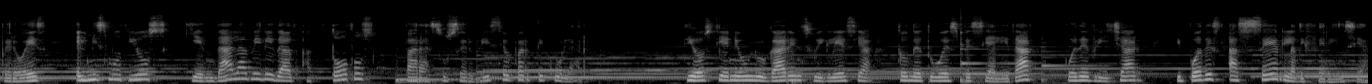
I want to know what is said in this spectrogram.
pero es el mismo Dios quien da la habilidad a todos para su servicio particular. Dios tiene un lugar en su iglesia donde tu especialidad puede brillar y puedes hacer la diferencia.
